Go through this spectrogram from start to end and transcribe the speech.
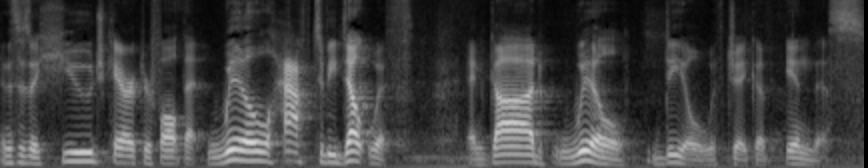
And this is a huge character fault that will have to be dealt with. And God will deal with Jacob in this.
